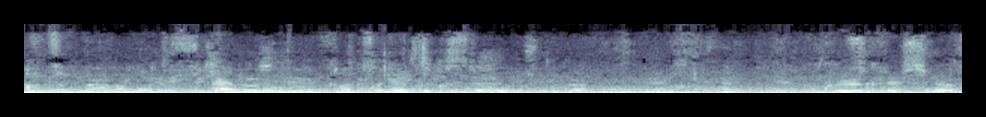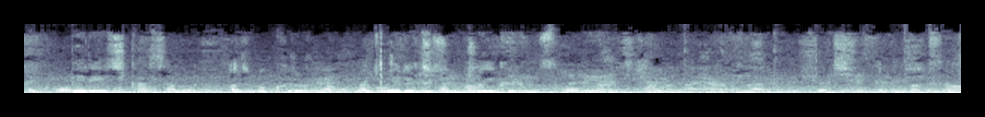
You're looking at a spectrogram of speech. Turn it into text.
At. Kurur kurur. Bereyi çıkarsam acaba kurur mu? Belki bereyi çıkartmalıyım. çok kırmızı duruyor. Kırmızı. Baksana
